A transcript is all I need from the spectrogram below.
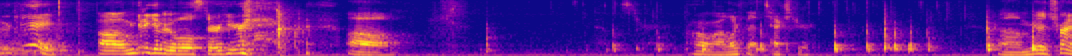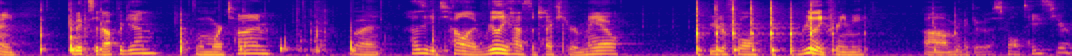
Okay, uh, I'm gonna give it a little stir here. um. Oh wow, look at that texture. Um, I'm gonna try and mix it up again one more time, but as you can tell, it really has the texture of mayo. Beautiful, really creamy. Um, I'm gonna give it a small taste here.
